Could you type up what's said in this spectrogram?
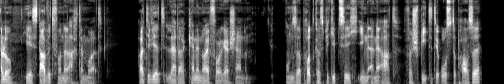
Hallo, hier ist David von den Achtermord. Heute wird leider keine neue Folge erscheinen. Unser Podcast begibt sich in eine Art verspätete Osterpause.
